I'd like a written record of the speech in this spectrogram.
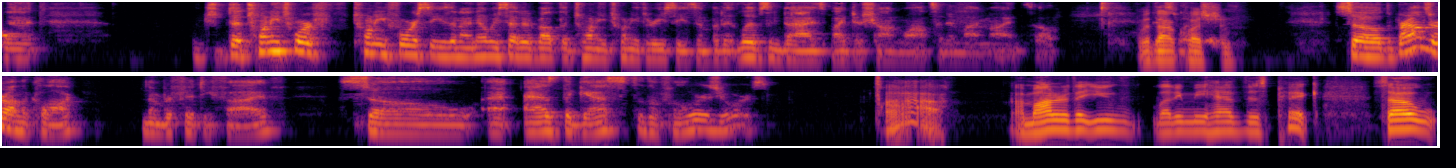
that the 24 24 season, I know we said it about the 2023 season, but it lives and dies by Deshaun Watson in my mind. So, without question. So, the Browns are on the clock, number 55. So, as the guest, the floor is yours. Ah, I'm honored that you letting me have this pick. So,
